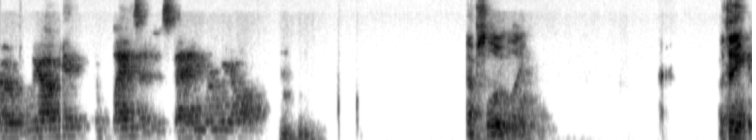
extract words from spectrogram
So we all get complacent to stay where we are. Mm-hmm. Absolutely. I think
